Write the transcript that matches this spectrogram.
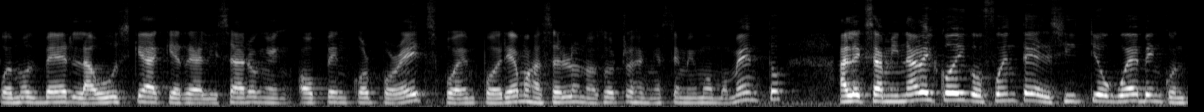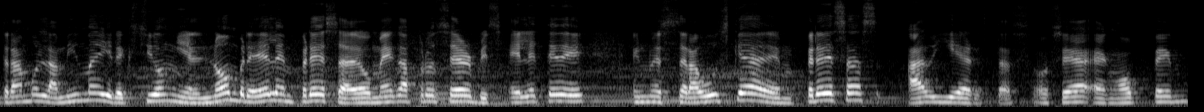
Podemos ver la búsqueda que realizaron en Open Corporates. Podríamos hacerlo nosotros en este mismo momento. Al examinar el código fuente del sitio web encontramos la misma dirección y el nombre de la empresa de Omega Pro Service LTD en nuestra búsqueda de empresas abiertas, o sea, en Open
